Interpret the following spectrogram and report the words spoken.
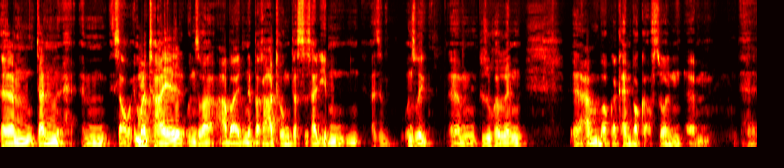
ähm, dann ähm, ist auch immer Teil unserer Arbeit eine Beratung. Das ist halt eben, also unsere ähm, Besucherinnen äh, haben überhaupt gar keinen Bock auf so einen ähm, äh,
